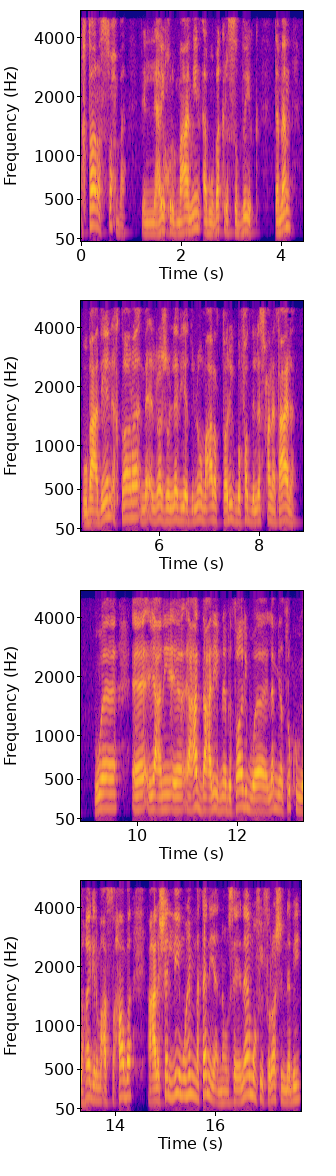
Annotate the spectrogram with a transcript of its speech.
اختار الصحبة اللي هيخرج معاه مين؟ أبو بكر الصديق. تمام؟ وبعدين اختار الرجل الذي يدلهم على الطريق بفضل الله سبحانه وتعالى. ويعني أعد علي بن أبي طالب ولم يتركه يهاجر مع الصحابة علشان ليه مهمة تانية أنه سينام في فراش النبي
